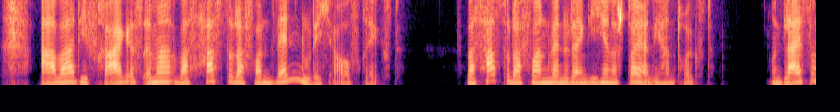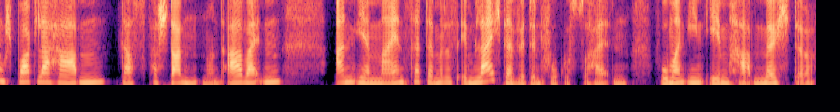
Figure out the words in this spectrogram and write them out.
Aber die Frage ist immer, was hast du davon, wenn du dich aufregst? Was hast du davon, wenn du dein Gehirn das Steuer in die Hand drückst? Und Leistungssportler haben das verstanden und arbeiten an ihrem Mindset, damit es eben leichter wird, den Fokus zu halten, wo man ihn eben haben möchte.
